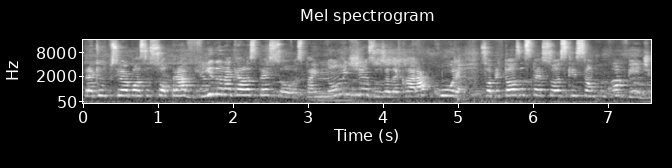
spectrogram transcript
para que o Senhor possa soprar vida naquelas pessoas. Pai, em nome de Jesus, eu declaro a cura sobre todas as pessoas que estão com Covid.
